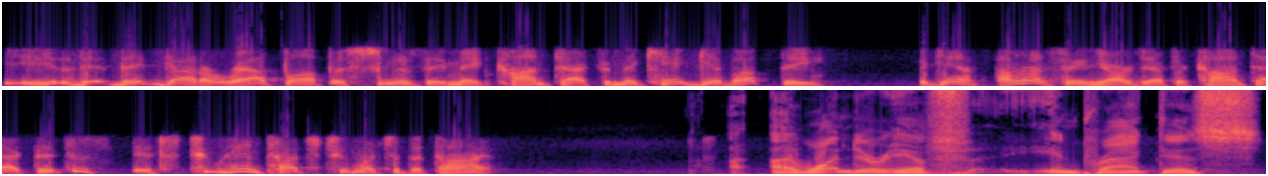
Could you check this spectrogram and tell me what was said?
They've got to wrap up as soon as they make contact, and they can't give up the. Again, I'm not saying yards after contact. It's just it's two hand touch too much of the time. I wonder if in practice,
